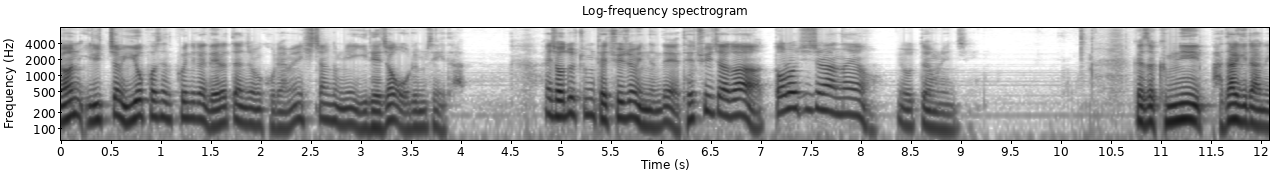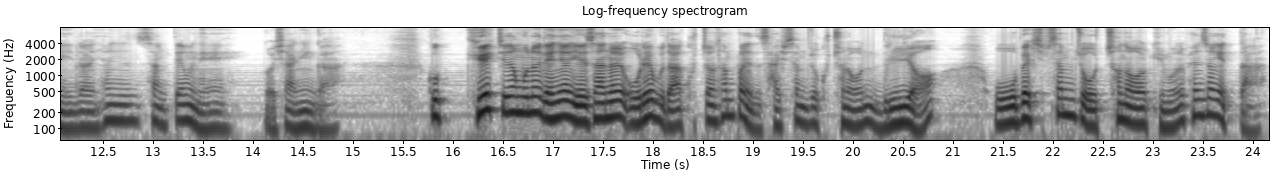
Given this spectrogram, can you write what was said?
연 1.25%포인트가 내렸다는 점을 고려하면 시장금리의 이례적 오름세이다. 아니, 저도 좀 대출이 좀 있는데 대출이자가 떨어지질 않아요. 이것 때문인지. 그래서 금리 바닥이라는 이런 현상 때문에 것이 아닌가. 그 기획재정부는 내년 예산을 올해보다 9.3% 43조 9천억 원 늘려 513조 5천억 원 규모로 편성했다.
